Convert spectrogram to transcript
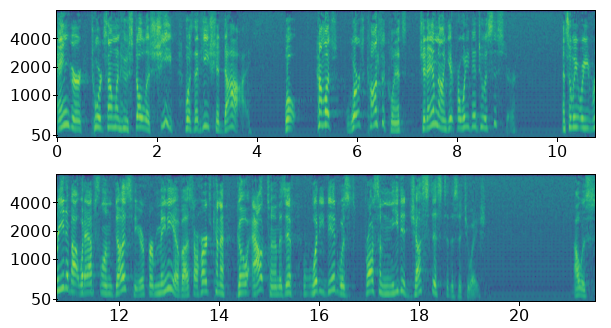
anger towards someone who stole a sheep was that he should die. Well, how much worse consequence should Amnon get for what he did to his sister? And so we, we read about what Absalom does here. For many of us, our hearts kind of go out to him as if what he did was brought some needed justice to the situation. I was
